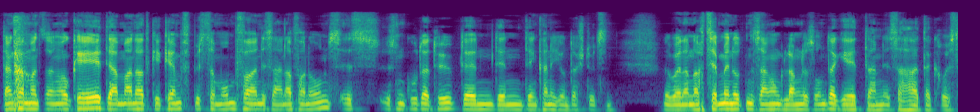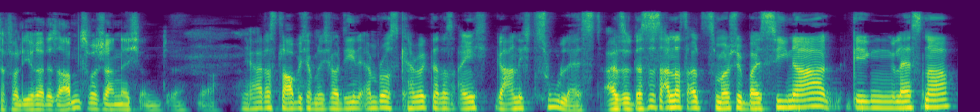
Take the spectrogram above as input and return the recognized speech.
dann kann man sagen, okay, der Mann hat gekämpft bis zum Umfallen, ist einer von uns, ist, ist ein guter Typ, den, den, den kann ich unterstützen. Nur wenn er nach 10 Minuten sang- und klanglos untergeht, dann ist er halt der größte Verlierer des Abends wahrscheinlich und äh, ja. Ja, das glaube ich aber nicht, weil Dean Ambrose Charakter das eigentlich gar nicht zulässt. Also das ist anders als zum Beispiel bei Cena gegen Lesnar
